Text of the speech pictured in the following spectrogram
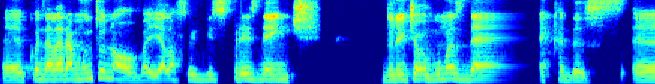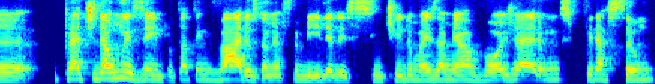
é, quando ela era muito nova. E ela foi vice-presidente durante algumas décadas eh, Para te dar um exemplo, tá? Tem vários da minha família nesse sentido, mas a minha avó já era uma inspiração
